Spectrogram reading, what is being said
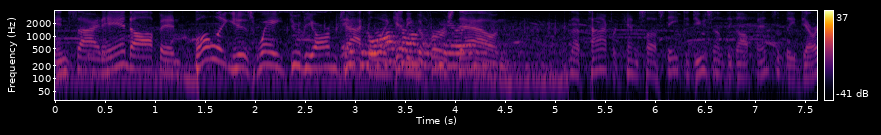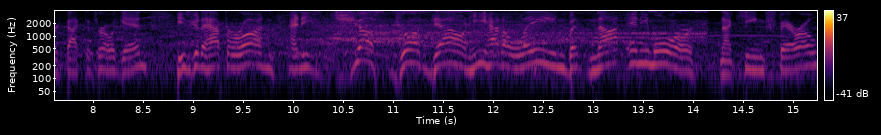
Inside handoff and bulling his way through the arm tackle and getting the first down. Enough time for Kennesaw State to do something offensively. Derrick back to throw again. He's going to have to run, and he's just drugged down. He had a lane, but not anymore. Nakeem Farrow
